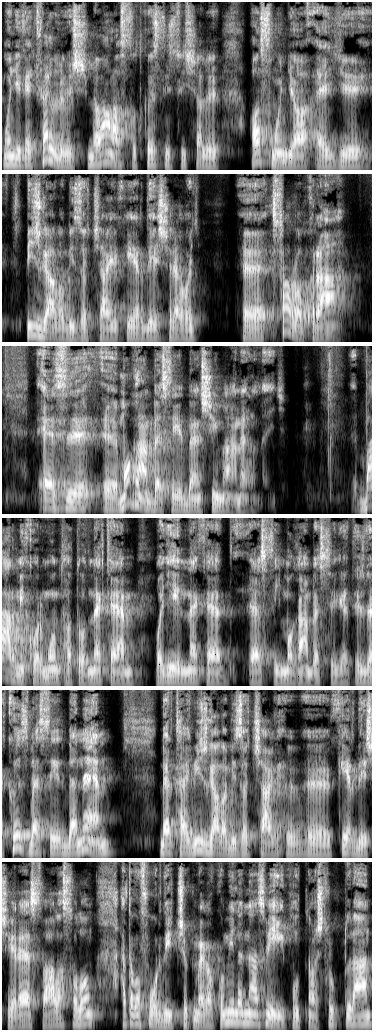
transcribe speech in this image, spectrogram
mondjuk egy felelős, választott köztisztviselő azt mondja egy vizsgálóbizottsági kérdésre, hogy szarok rá, ez magánbeszédben simán elmegy. Bármikor mondhatod nekem, vagy én neked ezt így magánbeszélgetésben. Közbeszédben nem, mert ha egy vizsgálóbizottság kérdésére ezt válaszolom, hát akkor fordítsuk meg, akkor mi lenne, az végigfutna a struktúrán,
